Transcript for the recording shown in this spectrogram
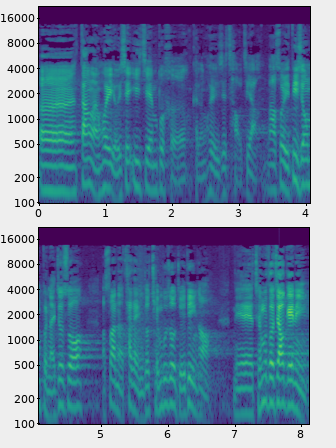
呃，当然会有一些意见不合，可能会有一些吵架。那所以弟兄本来就说，啊，算了，太太你都全部做决定哈、哦，你全部都交给你，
